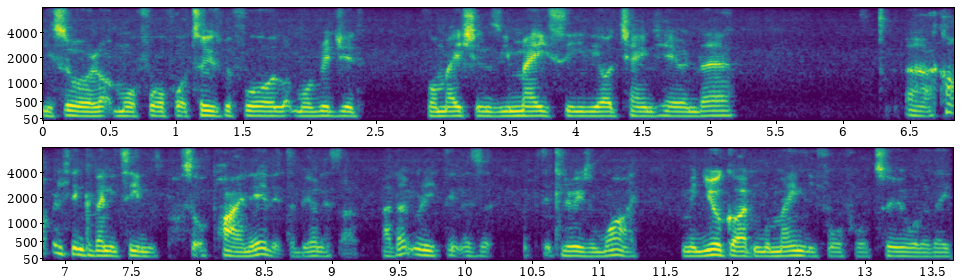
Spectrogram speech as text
you saw a lot more four-four-twos before, a lot more rigid formations. You may see the odd change here and there. Uh, I can't really think of any team that's sort of pioneered it, to be honest. I, I don't really think there's a particular reason why. I mean, Djurgården were mainly 4 4 2, although they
